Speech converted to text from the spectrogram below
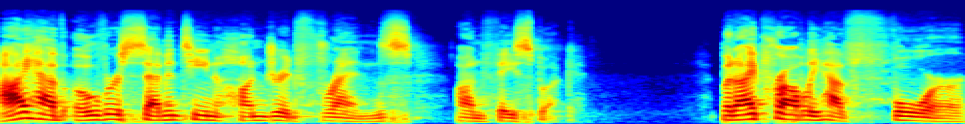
I have over 1,700 friends on Facebook, but I probably have four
